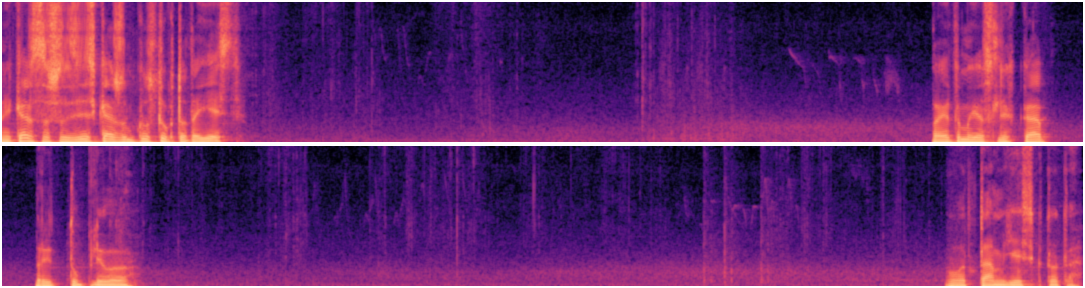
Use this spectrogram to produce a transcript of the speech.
Мне кажется, что здесь в каждом кусту кто-то есть. Поэтому я слегка притупливаю. Вот там есть кто-то.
